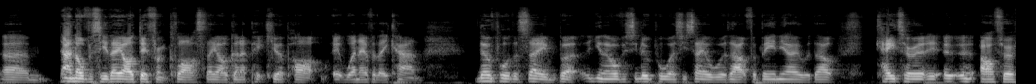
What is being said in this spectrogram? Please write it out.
um, and obviously they are different class. They are going to pick you apart whenever they can. Liverpool the same, but you know, obviously Liverpool, as you say, without Fabinho, without Keita uh, uh, after a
